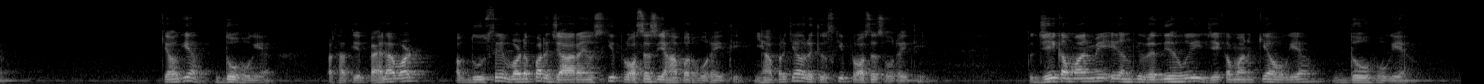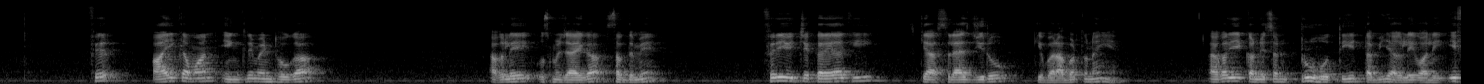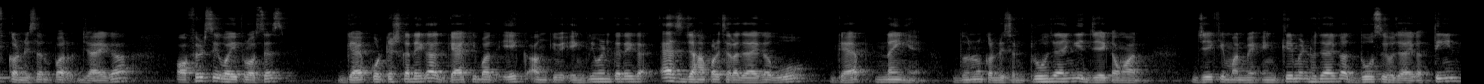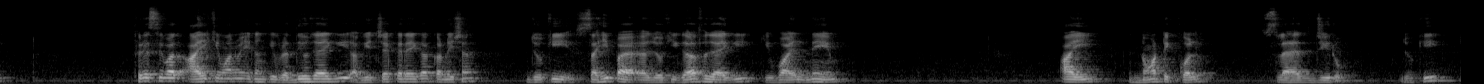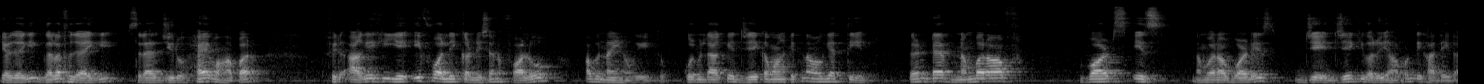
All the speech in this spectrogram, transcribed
क्या हो गया? दो हो गया। अर्थात ये पहला वर्ड अब दूसरे वर्ड पर जा रहे हैं, उसकी प्रोसेस यहाँ पर हो रही थी। यहाँ पर क्या हो रही थी? उसकी प्रोसेस हो रही थी। तो जे का मान में एक अंक की वृद्धि हो गई। जे का मान क्या हो गया? दो हो गया। फिर आई का मान इंक्रीमेंट होगा। अगले उसमें जाएगा शब्द में, फिर ये चेक करेगा कि क्या स्लैश ज़ीरो के बराबर तो नहीं है। अगर ये कंडीशन ट्रू होती है, तभी अगले वाली इफ़ कंडीशन पर जाएगा और फिर से वही प्रोसेस गैप को टेस्ट करेगा। गैप के बाद एक अंक में इंक्रीमेंट करेगा। एस जहाँ पर चला जाएगा, वो गैप नहीं है। दोनों कंडीशन ट्रू हो जाएँगी। जे का मान जे के मान में इंक्रीमेंट हो जाएगा, दो से हो जाएगा तीन। फिर इसके बाद आई के मान में एक अंक की वृद्धि हो जाएगी। अब ये चेक करेगा कंडीशन जो कि सही जो कि गलत हो जाएगी कि while name I not equal slash zero जो कि क्या हो जाएगी? गलत हो जाएगी स्लैश ज़ीरो है वहाँ पर। फिर आगे की ये इफ़ वाली कंडीशन फॉलो अब नहीं होगी। तो कुल मिला के जे का मान कितना हो गया? तीन। Print F number of words is number of word is J J की वैल्यू यहाँ पर दिखा देगा।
